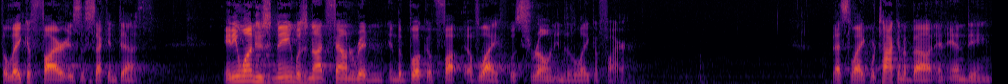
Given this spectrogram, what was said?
The lake of fire is the second death. Anyone whose name was not found written in the book of, of life was thrown into the lake of fire. That's like we're talking about an ending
